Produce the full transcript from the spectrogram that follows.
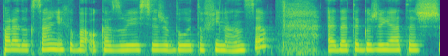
Paradoksalnie chyba okazuje się, że były to finanse, dlatego że ja też,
